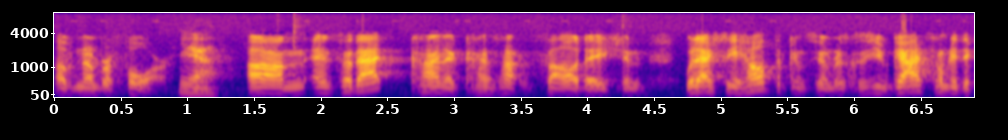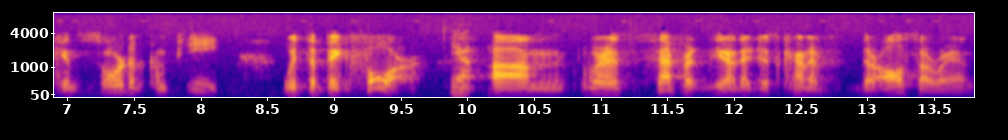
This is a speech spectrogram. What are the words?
of number four. Yeah. Um, and so that kind of consolidation would actually help the consumers because you've got somebody that can sort of compete with the big four. Yeah. Um, whereas separate, you know, they're just kind of they're also ran.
